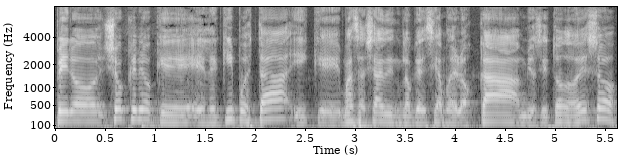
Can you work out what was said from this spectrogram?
Pero yo creo que el equipo está y que más allá de lo que decíamos de los cambios y todo eso,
